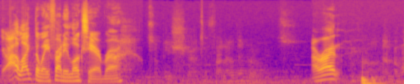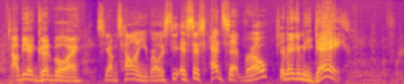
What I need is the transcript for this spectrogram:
Yeah, I like the way Freddy looks here, bro. So be sure to follow the rules. All right. I'll be a good boy. See, I'm telling you, bro. It's the, it's this headset, bro. Shit making me gay. rule number three.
